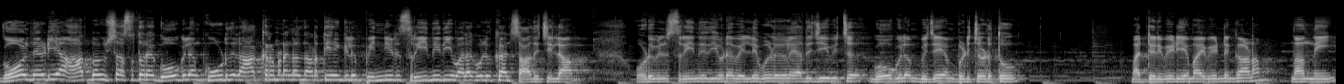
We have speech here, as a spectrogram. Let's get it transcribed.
ഗോൾ നേടിയ ആത്മവിശ്വാസത്തോടെ ഗോകുലം കൂടുതൽ ആക്രമണങ്ങൾ നടത്തിയെങ്കിലും പിന്നീട് ശ്രീനിധി വലകുലുക്കാൻ സാധിച്ചില്ല. ഒടുവിൽ ശ്രീനിധിയുടെ വെല്ലുവിളികളെ അതിജീവിച്ച് ഗോകുലം വിജയം പിടിച്ചെടുത്തു. മറ്റൊരു വീഡിയോയുമായി വീണ്ടും കാണാം. നന്ദി.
